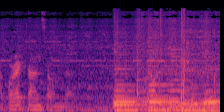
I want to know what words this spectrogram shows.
a correct answer on that you.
